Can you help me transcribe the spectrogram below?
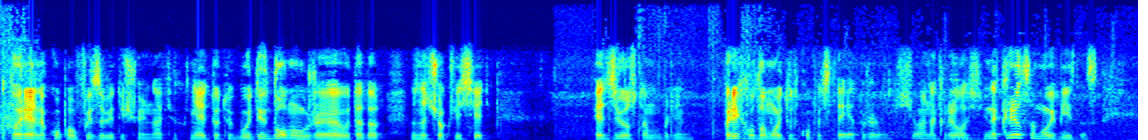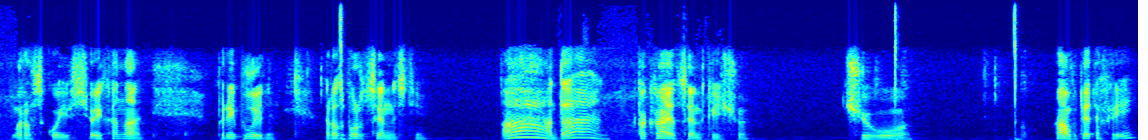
А то реально копов вызовет еще нафиг. Мне тут будет и дома уже вот этот значок висеть. Пять звезд там, блин. Приехал домой, тут копы стоят уже. Все, накрылось. И накрылся мой бизнес воровской. И все, и хана. Приплыли. Разбор ценностей. А, да. Какая оценка еще? Чего? А, вот эта хрень?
